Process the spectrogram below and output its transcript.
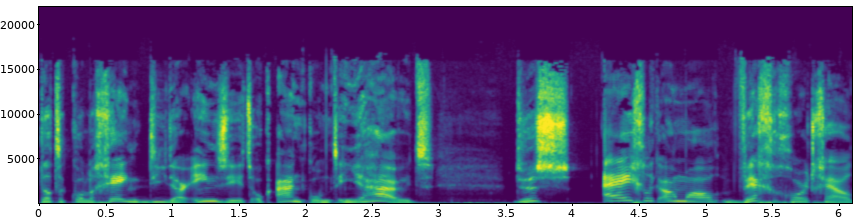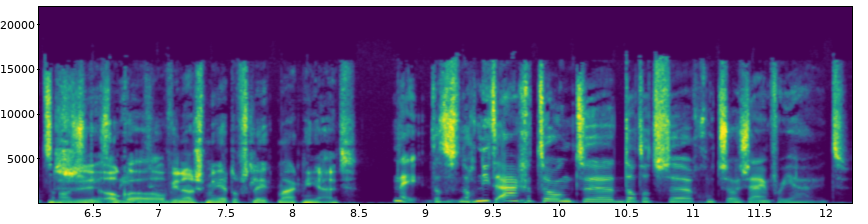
dat de collageen die daarin zit ook aankomt in je huid. Dus eigenlijk allemaal weggegooid geld. als je Dus ook al- of je nou smeert of slikt, maakt niet uit. Nee, dat is nog niet aangetoond eh, dat het eh, goed zou zijn voor je huid.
